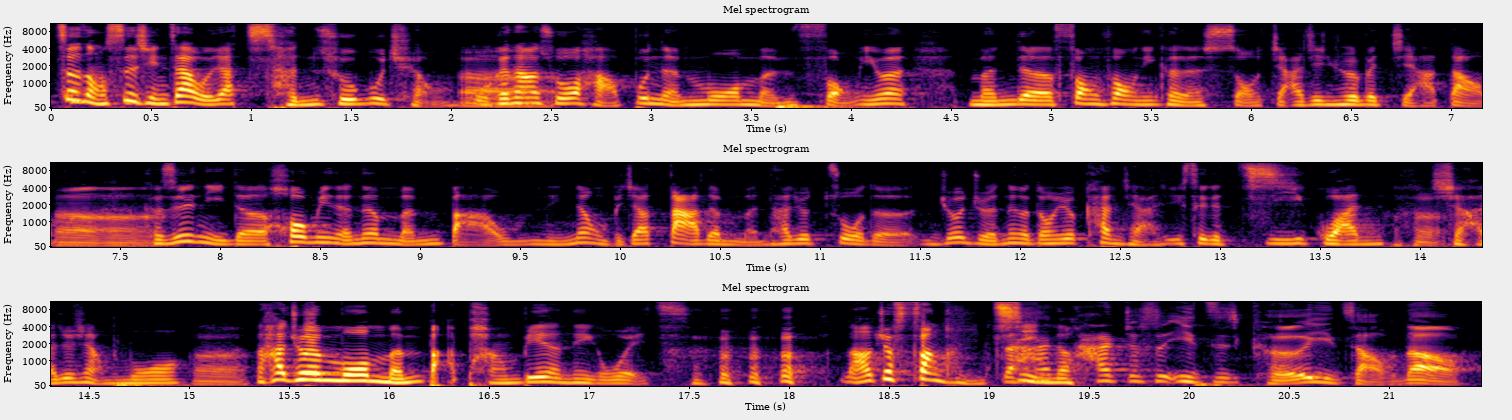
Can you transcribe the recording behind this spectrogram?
这种事情在我家层出不穷。我跟他说好，不能摸门缝，因为门的缝缝你可能手夹进去会被夹到嘛。可是你的后面的那个门把，你那种比较大的门，他就做的，你就会觉得那个东西看起来是个机关，小孩就想摸，然后他就会摸门把旁边的那个位置，然后就放很近呢。他就是一直可以找到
